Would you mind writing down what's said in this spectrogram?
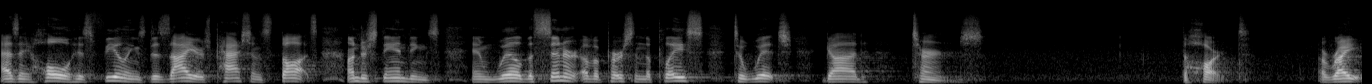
as a whole, his feelings, desires, passions, thoughts, understandings, and will, the center of a person, the place to which God turns. The heart, a right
